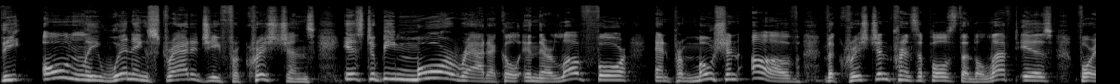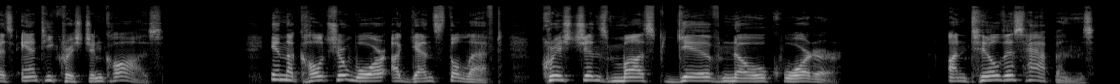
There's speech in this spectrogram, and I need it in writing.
The only winning strategy for Christians is to be more radical in their love for and promotion of the Christian principles than the left is for its anti Christian cause. In the culture war against the left, Christians must give no quarter. Until this happens,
